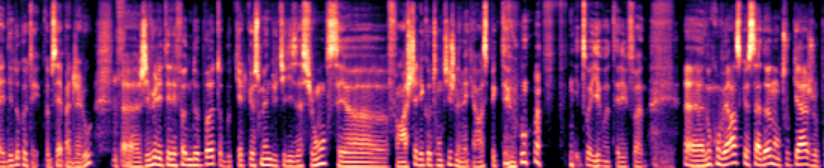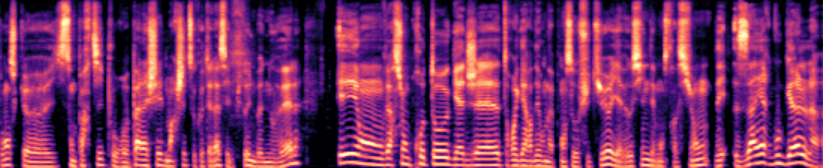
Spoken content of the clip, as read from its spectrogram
Et des deux côtés, comme ça, il a pas de jaloux. Euh, J'ai vu les téléphones de potes au bout de quelques semaines d'utilisation. C'est, euh, enfin, achetez les cotons-tiges, les mecs, hein, respectez-vous, nettoyez vos téléphones. Euh, donc, on verra ce que ça donne. En tout cas, je pense qu'ils sont partis pour pas lâcher le marché de ce côté-là. C'est plutôt une bonne nouvelle. Et en version proto, gadget, regardez, on a pensé au futur. Il y avait aussi une démonstration des Air Google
